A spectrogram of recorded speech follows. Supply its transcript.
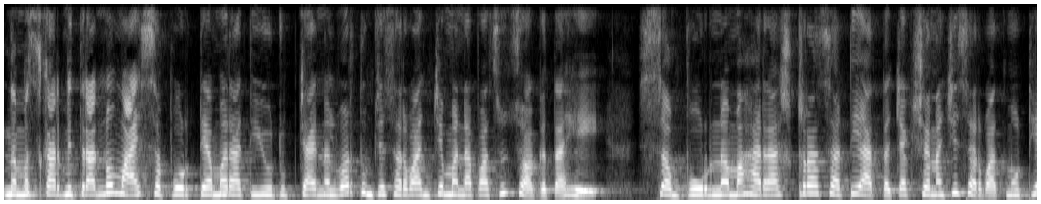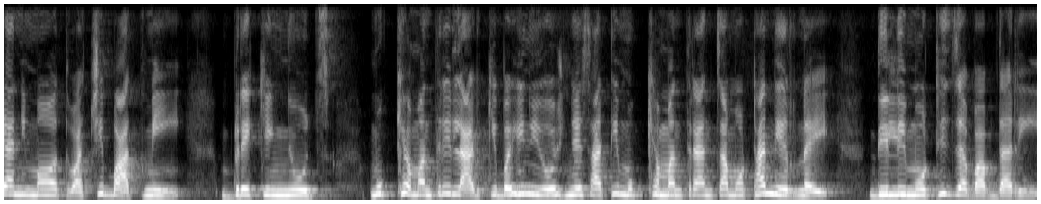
नमस्कार मित्रांनो माय सपोर्ट या मराठी यूट्यूब चॅनलवर तुमचे सर्वांचे मनापासून स्वागत आहे. संपूर्ण महाराष्ट्रासाठी आताच्या क्षणाची सर्वात मोठी आणि महत्त्वाची बातमी. Breaking news. मुख्यमंत्री लाडकी बहीण योजनेसाठी मुख्यमंत्र्यांचा मोठा निर्णय. दिली मोठी जबाबदारी.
